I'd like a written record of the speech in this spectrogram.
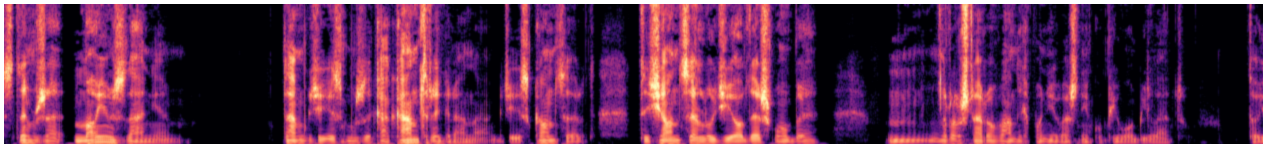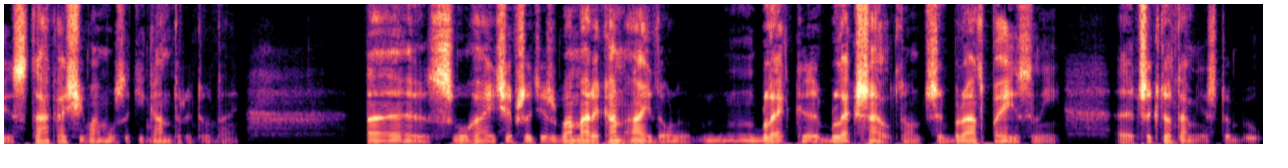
Z tym, że moim zdaniem tam, gdzie jest muzyka country grana, gdzie jest koncert, tysiące ludzi odeszłoby mm, rozczarowanych, ponieważ nie kupiło biletów. To jest taka siła muzyki country tutaj. E, słuchajcie, przecież w American Idol mm, Black, Black Shelton, czy Brad Paisley, e, czy kto tam jeszcze był?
